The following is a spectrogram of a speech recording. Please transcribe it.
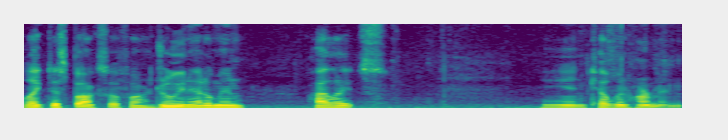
like this box so far. Julian Edelman highlights and Kelvin Harmon.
